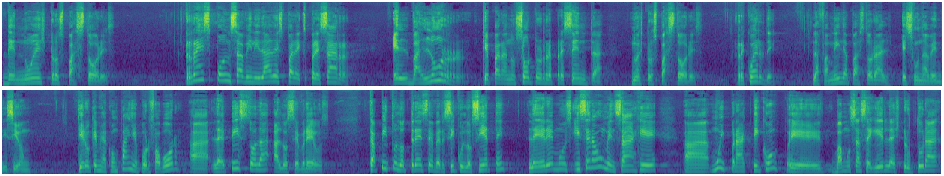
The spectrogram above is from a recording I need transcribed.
de nuestros pastores. Responsabilidades para expresar el valor que para nosotros representa nuestros pastores. Recuerde, la familia pastoral es una bendición. Quiero que me acompañe, por favor, a la epístola a los Hebreos. Capítulo 13, versículo 7, leeremos y será un mensaje ah, muy práctico. Eh, vamos a seguir la estructura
